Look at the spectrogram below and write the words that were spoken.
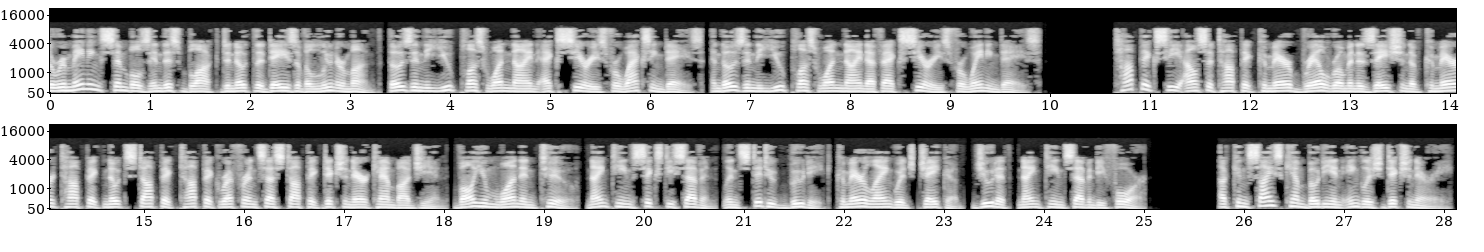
The remaining symbols in this block denote the days of a lunar month, those in the U plus 19X series for waxing days, and those in the U plus 19FX series for waning days. Topic see also topic Khmer Braille Romanization of Khmer topic Notes topic topic References topic Dictionnaire Cambodgien, Volume 1 and 2, 1967, L'Institut Bouddhique Khmer Language Jacob, Judith, 1974. A Concise Cambodian English Dictionary.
